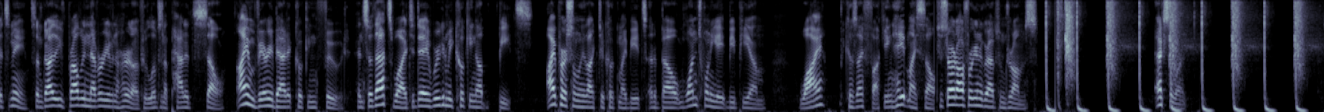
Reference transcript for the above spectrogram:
It's me, some guy that you've probably never even heard of who lives in a padded cell. I am very bad at cooking food, and so that's why today we're gonna be cooking up beets. I personally like to cook my beets at about 128 BPM. Why? Because I fucking hate myself. To start off, we're gonna grab some drums. Excellent.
